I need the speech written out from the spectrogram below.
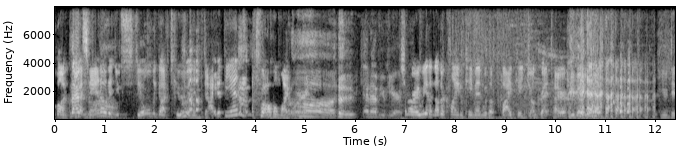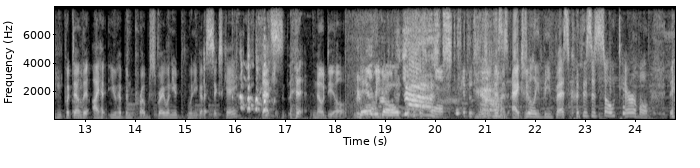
Hold on. That's you got nanoed and you still only got two and then died at the end? Oh my word. Oh, can't have you here. Sorry, we had another client who came in with a 5k Junkrat tire. You gotta go. you didn't put down the I. Ha you have been probed spray when you when you go to 6k. That's no deal. there we go. Look Yes! this. Look at this Dude, this is actually the best. This is so terrible. They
